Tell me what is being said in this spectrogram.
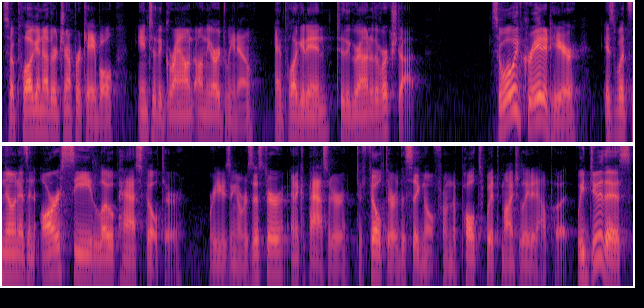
So plug another jumper cable into the ground on the Arduino and plug it in to the ground of the Werkstatt. So what we've created here is what's known as an RC low pass filter. We're using a resistor and a capacitor to filter the signal from the pulse width modulated output. We do this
